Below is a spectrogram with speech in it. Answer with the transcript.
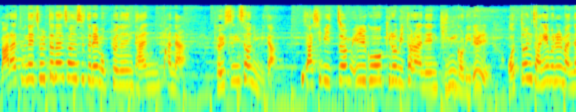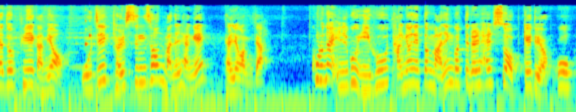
마라톤에 출전한 선수들의 목표는 단 하나, 결승선입니다. 42.19km라는 긴 거리를 어떤 장애물을 만나도 피해가며 오직 결승선만을 향해 달려갑니다. 코로나19 이후 당연했던 많은 것들을 할 수 없게 되었고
